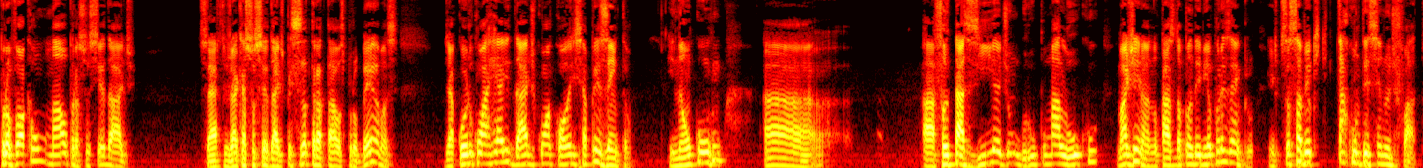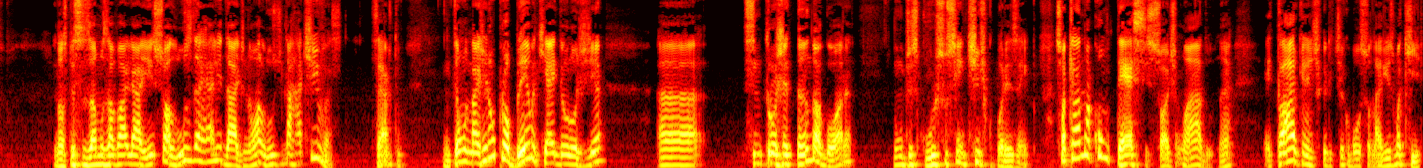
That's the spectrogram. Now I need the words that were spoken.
provocam mal para a sociedade. Certo? Já que a sociedade precisa tratar os problemas de acordo com a realidade com a qual eles se apresentam, e não com a, a fantasia de um grupo maluco. Imagina, no caso da pandemia, por exemplo, a gente precisa saber o que está acontecendo de fato. Nós precisamos avaliar isso à luz da realidade, não à luz de narrativas, certo? Então, imagina o problema que é a ideologia uh, se introjetando agora num discurso científico, por exemplo. Só que ela não acontece só de um lado, né? É claro que a gente critica o bolsonarismo aqui,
